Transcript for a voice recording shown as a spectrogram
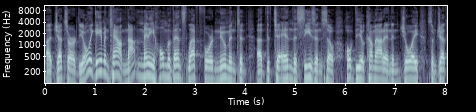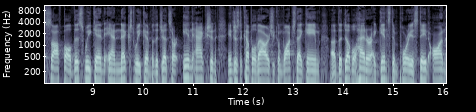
uh, Jets are the only game in town. Not many home events left for Newman to, uh, to end the season. So hope that you'll come out and enjoy some Jets softball this weekend and next weekend. But the Jets are in action in just a couple of hours. You can watch that game, uh, the doubleheader against Emporia State on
